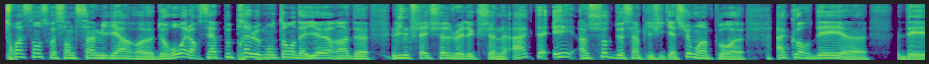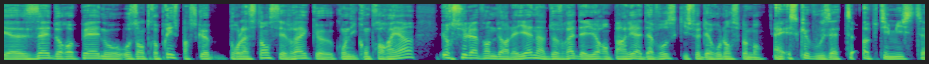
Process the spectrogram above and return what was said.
365 milliards euh, d'euros. Alors c'est à peu près le montant d'ailleurs hein, de l'Inflation Reduction Act et un choc de simplification hein, pour accorder des euh, aides européennes aux, entreprises parce que pour l'instant c'est vrai qu'on n'y comprend rien. Ursula von der Leyen devrait d'ailleurs en parler à Davos qui se déroule en ce moment. Est-ce que vous êtes optimiste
